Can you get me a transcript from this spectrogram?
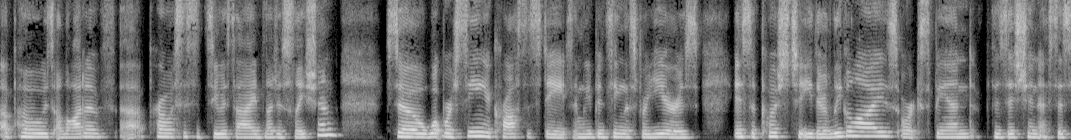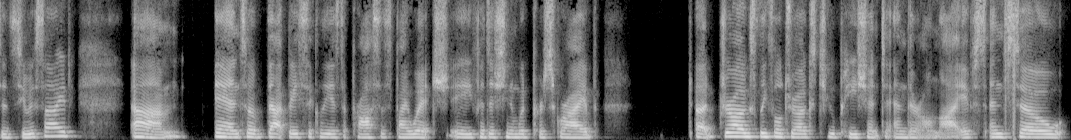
oppose a lot of uh, pro assisted suicide legislation. So, what we're seeing across the states, and we've been seeing this for years, is a push to either legalize or expand physician assisted suicide. Um, and so, that basically is the process by which a physician would prescribe uh, drugs, lethal drugs to a patient to end their own lives. And so,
